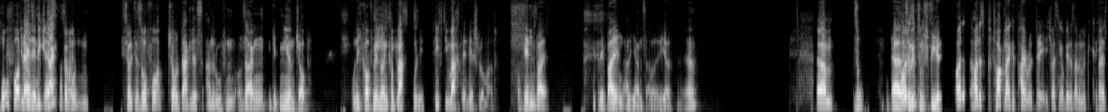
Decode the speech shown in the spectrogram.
sofort. vielleicht sind die Gedanken verbunden. Ich sollte sofort Joe Douglas anrufen und sagen, gib mir einen Job. Und ich kaufe mir einen neuen Kapuzenpulli. Tief die Macht in dir schlummert. Auf jeden Fall. Bei der Ballenallianz aber hier. Ja? Ähm, so, äh, zurück zum Spiel. Heute, heute, ist Talk Like a Pirate Day. Ich weiß nicht, ob ihr das alle mitgekriegt habt.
